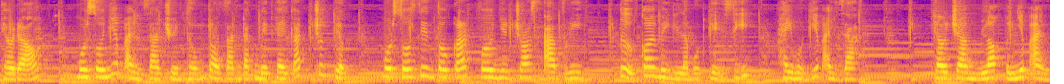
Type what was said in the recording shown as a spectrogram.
Theo đó, một số nhiếp ảnh gia truyền thống tỏ ra đặc biệt gay gắt trước việc một số cinematographer như George Avery tự coi mình là một nghệ sĩ hay một nhiếp ảnh gia. Theo trang blog về nhiếp ảnh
